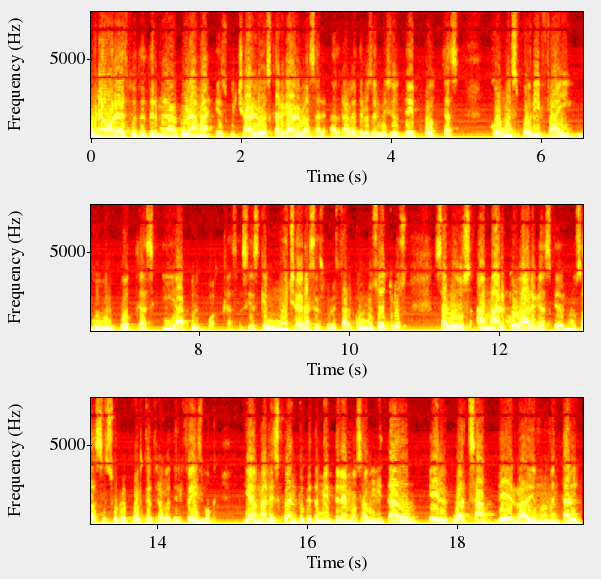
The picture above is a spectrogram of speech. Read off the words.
una hora después de terminar el programa escucharlo, descargarlo a, a través de los servicios de podcast como Spotify, Google Podcast y Apple Podcast. Así es que muchas gracias por estar con nosotros. Saludos a Marco Vargas que nos hace su reporte a través del Facebook y además les cuento que también tenemos habilitado el WhatsApp de Radio Monumental,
